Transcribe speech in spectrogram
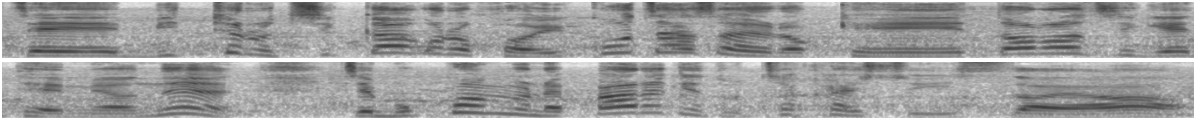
이제 밑으로 직각으로 거의 꽂아서 이렇게 떨어지게 되면은 이제 목표물에 빠르게 도착할 수 있어요.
